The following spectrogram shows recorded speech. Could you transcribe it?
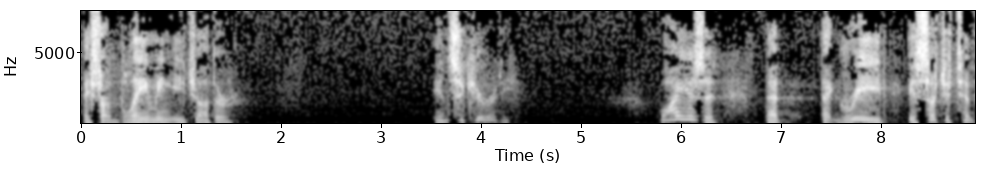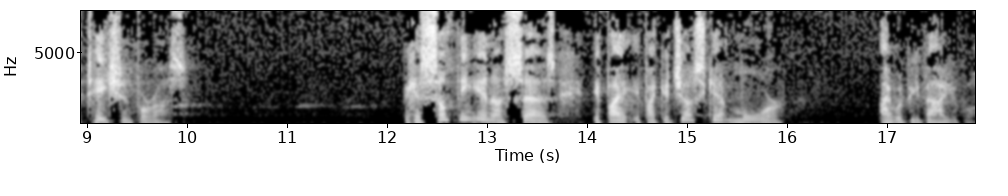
They start blaming each other. Insecurity. Why is it that, that greed is such a temptation for us? Because something in us says, if I, if I could just get more, I would be valuable.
